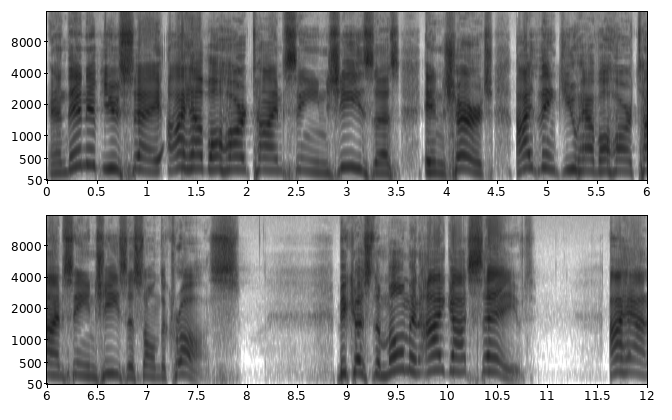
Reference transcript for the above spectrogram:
And then if you say, I have a hard time seeing Jesus in church, I think you have a hard time seeing Jesus on the cross. Because the moment I got saved, I had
